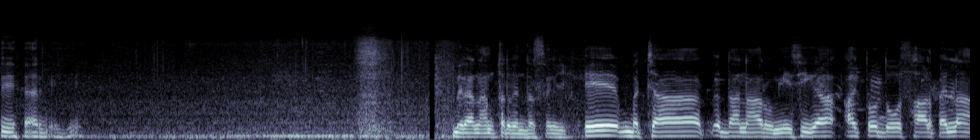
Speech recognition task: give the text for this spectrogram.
ਬੇਕਾਰ ਗਈ ਜੀ। ਮੇਰਾ ਨਾਮ ਤਰਵਿੰਦਰ ਸਿੰਘ ਜੀ। ਇਹ ਬੱਚਾ ਦਾ ਨਾਮ ਰੋਮੀ ਸੀਗਾ। ਅੱਜ ਤੋਂ 2 ਸਾਲ ਪਹਿਲਾਂ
